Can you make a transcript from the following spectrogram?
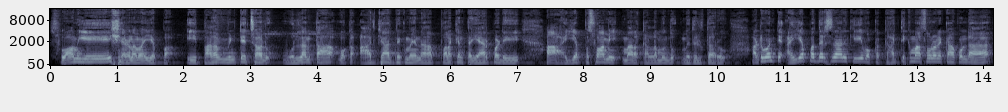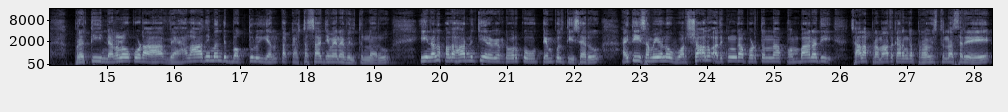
சுவாமியே சரணமையப்பா. ఈ పదం వింటే చాలు ఒళ్ళంతా ఒక ఆధ్యాత్మికమైన పొలకింత ఏర్పడి ఆ అయ్యప్ప స్వామి మన కళ్ళ ముందు మెదులుతారు. అటువంటి అయ్యప్ప దర్శనానికి ఒక కార్తీక మాసంలోనే కాకుండా ప్రతి నెలలో కూడా వేలాది మంది భక్తులు ఎంత కష్టసాధ్యమైనా వెళ్తున్నారు. ఈ నెల పదహారు నుంచి ఇరవై ఒకటి వరకు టెంపుల్ తీశారు. అయితే ఈ సమయంలో వర్షాలు అధికంగా పడుతున్న పంబా నది చాలా ప్రమాదకరంగా ప్రవహిస్తున్నా సరే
